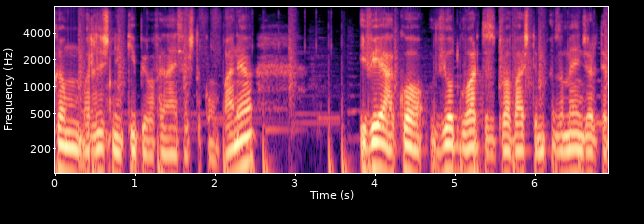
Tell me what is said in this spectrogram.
към различни екипи в една и съща компания, и вие, ако ви отговаряте за това, вашите, за менеджерите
